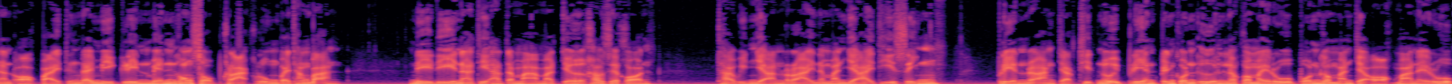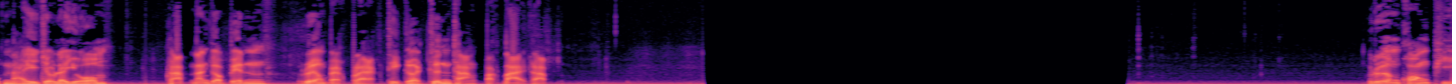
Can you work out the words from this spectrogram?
นั้นออกไปถึงได้มีกลิ่นเหม็นของศพคละคลุ้งไปทั้งบ้าน นี่ดีนะที่อาตมามาเจอเข้าเสียก่อน ถ้าวิญญาณร้ายนะ่ะมันย้ายที่สิงเปลี่ยนร่างจากทิศนุ้ยเปลี่ยนเป็นคนอื่น แล้วก็ไม่รู้ผลของมันจะออกมาในรูปไหนเจ้าละโยม ครับนั่นก็เป็นเรื่องแปลกๆที่เกิดขึ้นทางปากใต้ครับ เรื่องของผี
